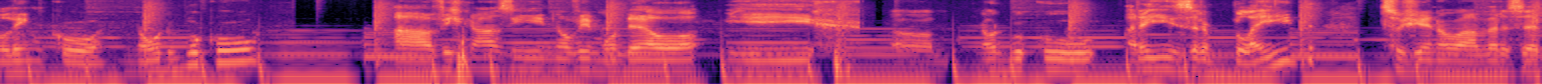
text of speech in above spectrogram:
linku notebooku a vychází nový model jejich notebooku Razer Blade, což je nová verze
